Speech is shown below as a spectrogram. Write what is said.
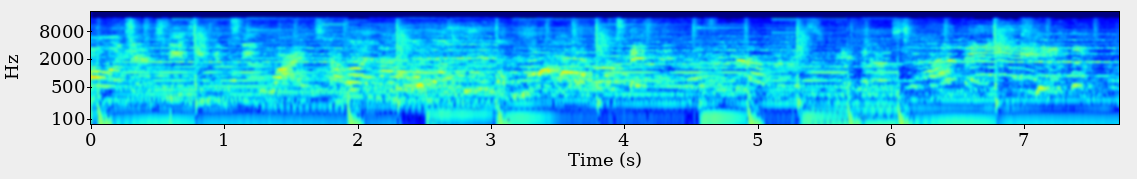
fall on there. See if you can see why it's not.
